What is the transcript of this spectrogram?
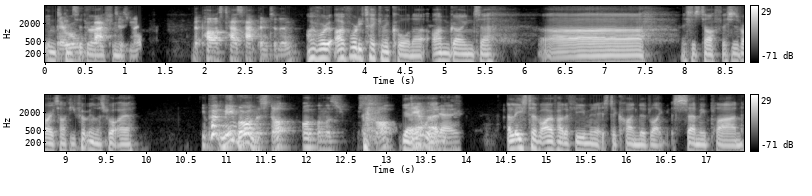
into They're consideration. Factors, the past has happened to them. I've already, I've already taken a corner. I'm going to. Uh, this is tough. This is very tough. You put me on the spot here. You put me more on the spot. On, on the spot. yeah, yeah, At least I've, I've had a few minutes to kind of like semi-plan,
